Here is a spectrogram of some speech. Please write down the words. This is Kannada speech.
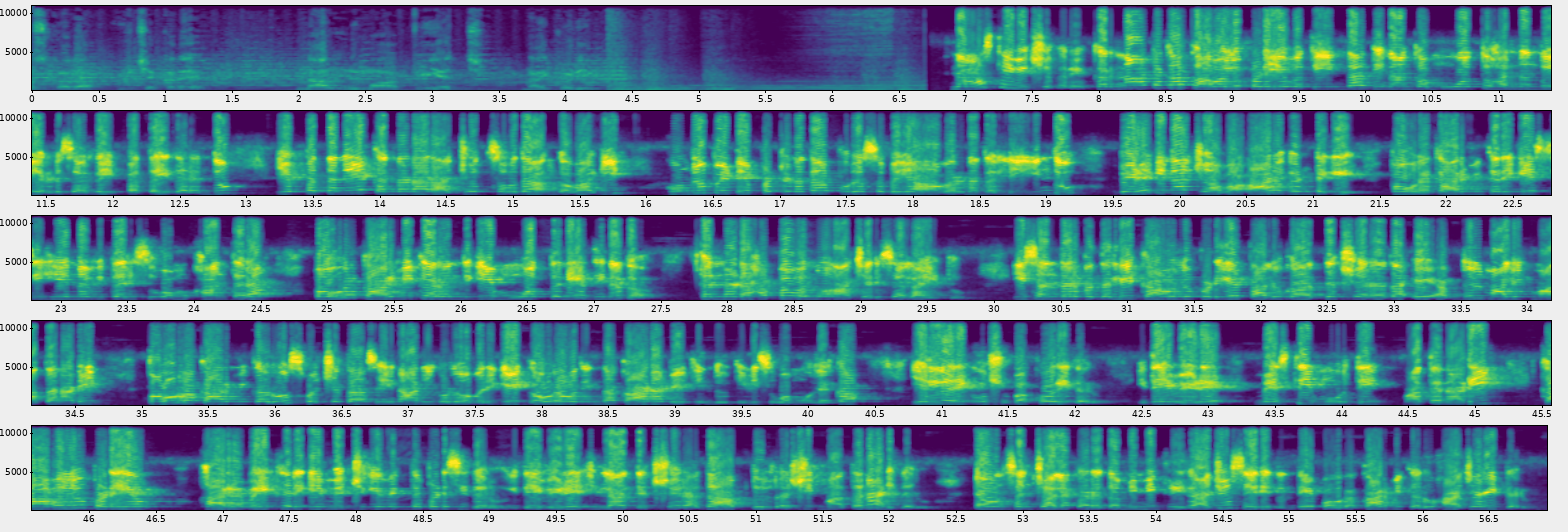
ನಮಸ್ಕಾರ ವೀಕ್ಷಕರೇ, ನಾನು ನಿಮ್ಮ ಪಿ ಎಚ್ ನಾಯ್ಕೋಡಿ. ನಮಸ್ತೆ ವೀಕ್ಷಕರೇ, ಕರ್ನಾಟಕ ಕಾವಲು ಪಡೆಯ ವತಿಯಿಂದ ದಿನಾಂಕ ಮೂವತ್ತು ಹನ್ನೊಂದು ಎರಡು ಸಾವಿರದ ಇಪ್ಪತ್ತೈದರಂದು ಎಪ್ಪತ್ತನೆಯ ಕನ್ನಡ ರಾಜ್ಯೋತ್ಸವದ ಅಂಗವಾಗಿ ಗುಂಡ್ಲುಪೇಟೆ ಪಟ್ಟಣದ ಪುರಸಭೆಯ ಆವರಣದಲ್ಲಿ ಇಂದು ಬೆಳಗಿನ ಜಾವ ಆರು ಗಂಟೆಗೆ ಪೌರ ಕಾರ್ಮಿಕರಿಗೆ ಸಿಹಿಯನ್ನ ವಿತರಿಸುವ ಮುಖಾಂತರ ಪೌರ ಕಾರ್ಮಿಕರೊಂದಿಗೆ ಮೂವತ್ತನೇ ದಿನದ ಕನ್ನಡ ಹಬ್ಬವನ್ನು ಆಚರಿಸಲಾಯಿತು. ಈ ಸಂದರ್ಭದಲ್ಲಿ ಕಾವಲು ಪಡೆಯ ತಾಲೂಕಾ ಅಧ್ಯಕ್ಷರಾದ ಎ. ಅಬ್ದುಲ್ ಮಾಲಿಕ್ ಮಾತನಾಡಿ, ಪೌರ ಕಾರ್ಮಿಕರು, ಸ್ವಚ್ಛತಾ ಸೇನಾನಿಗಳು ಅವರಿಗೆ ಗೌರವದಿಂದ ಕಾಣಬೇಕೆಂದು ತಿಳಿಸುವ ಮೂಲಕ ಎಲ್ಲರಿಗೂ ಶುಭ ಕೋರಿದರು. ಇದೇ ವೇಳೆ ಮೇಸ್ತಿ ಮೂರ್ತಿ ಮಾತನಾಡಿ ಕಾವಲು ಪಡೆಯ ಕಾರ್ಯವೈಖರಿಗೆ ಮೆಚ್ಚುಗೆ ವ್ಯಕ್ತಪಡಿಸಿದರು. ಇದೇ ವೇಳೆ ಜಿಲ್ಲಾಧ್ಯಕ್ಷರಾದ ಅಬ್ದುಲ್ ರಶೀದ್ ಮಾತನಾಡಿದರು. ಟೌನ್ ಸಂಚಾಲಕರಾದ ಮಿಮಿಕ್ರಿ ರಾಜು ಸೇರಿದಂತೆ ಪೌರ ಕಾರ್ಮಿಕರು ಹಾಜರಿದ್ದರು.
